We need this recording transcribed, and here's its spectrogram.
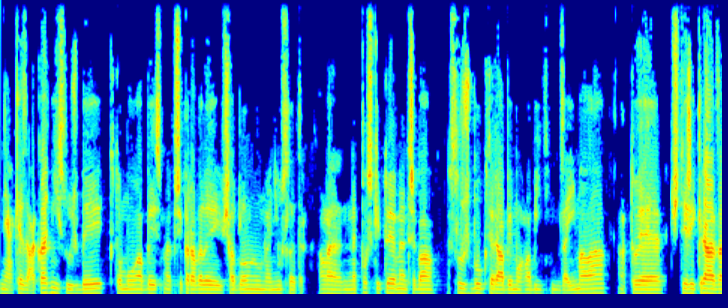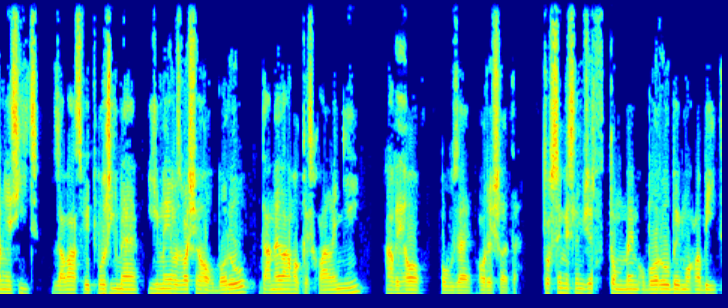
nějaké základní služby k tomu, aby jsme připravili šablonu na newsletter, ale neposkytujeme třeba službu, která by mohla být zajímavá a to je čtyřikrát za měsíc za vás vytvoříme e-mail z vašeho oboru, dáme vám ho ke schválení a vy ho pouze odešlete. To si myslím, že v tom mém oboru by mohla být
